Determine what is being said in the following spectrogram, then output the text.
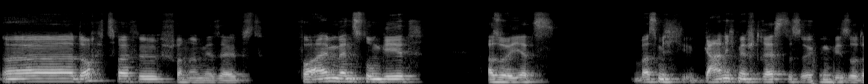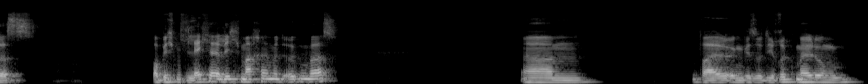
Äh, doch, ich zweifle schon an mir selbst. Vor allem, wenn es darum geht, also jetzt, was mich gar nicht mehr stresst, ist irgendwie so, dass ob ich mich lächerlich mache mit irgendwas. Ähm, weil irgendwie so die Rückmeldung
